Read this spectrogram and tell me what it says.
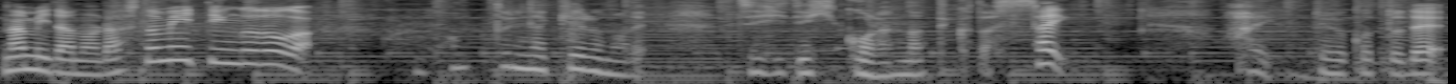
涙のラストミーティング動画本当に泣けるのでぜひぜひご覧になってください。はい。ということで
